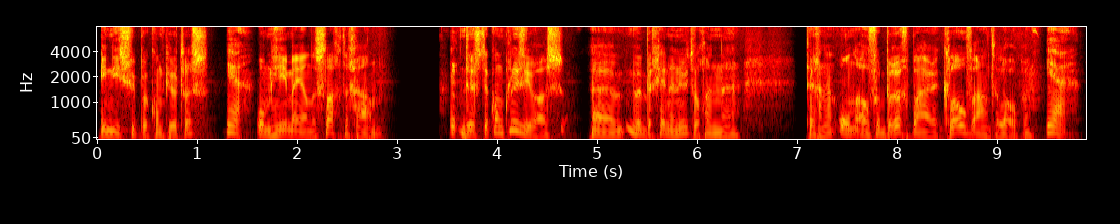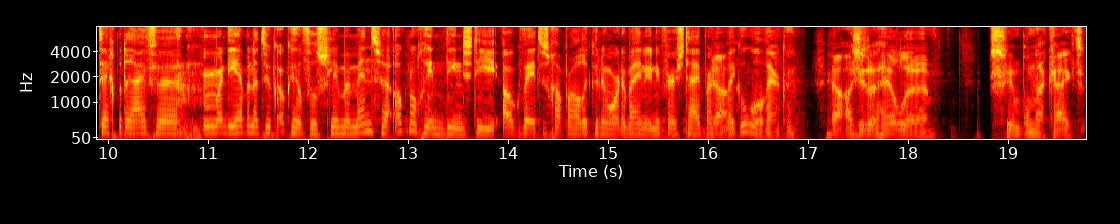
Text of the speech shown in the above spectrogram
in die supercomputers ja. om hiermee aan de slag te gaan. Dus de conclusie was: uh, we beginnen nu toch een, uh, tegen een onoverbrugbare kloof aan te lopen. Ja, techbedrijven, maar die hebben natuurlijk ook heel veel slimme mensen ook nog in dienst die ook wetenschapper hadden kunnen worden bij een universiteit, maar ja. dan bij Google werken. Ja, als je er heel uh, simpel naar kijkt,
